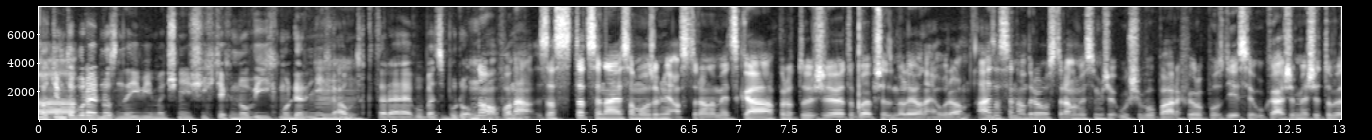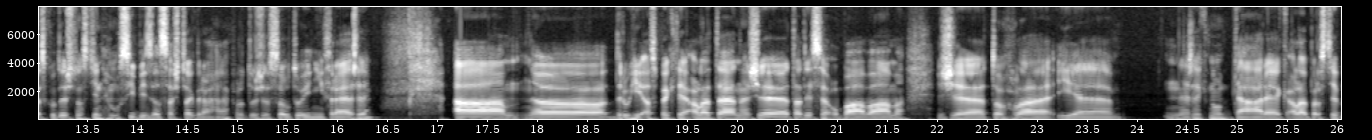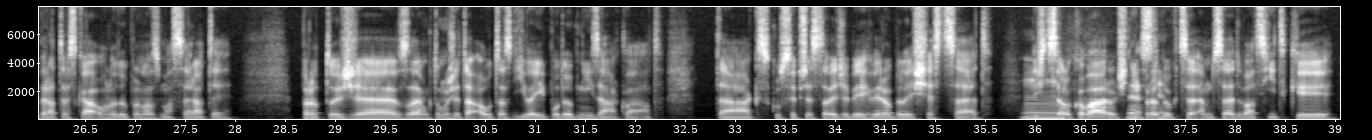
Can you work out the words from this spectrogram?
Uh, no tím to bude jedno z nejvýjimečnějších těch nových moderních mm, aut, které vůbec budou. No, ona, zase ta cena je samozřejmě astronomická, protože to bude přes milion euro, ale zase na druhou stranu myslím, že už o pár chvil později si ukážeme, že to ve skutečnosti nemusí být zase až tak drahé, protože jsou tu jiní fréři. A uh, druhý aspekt je ale ten, že tady se obávám, že to tohle je, neřeknu dárek, ale prostě bratrská ohleduplnost Maserati. Protože vzhledem k tomu, že ta auta sdílejí podobný základ, tak zkus si představit, že by jich vyrobili 600, mm, když celková roční jasně. produkce MC20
